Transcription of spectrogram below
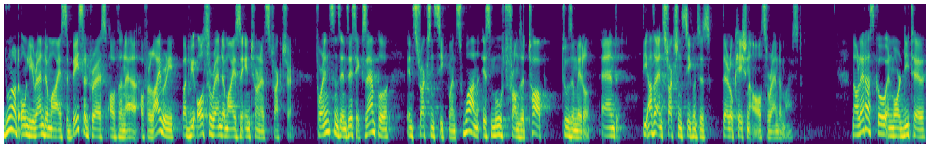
do not only randomize the base address of, an, uh, of a library, but we also randomize the internal structure. For instance, in this example, instruction sequence 1 is moved from the top to the middle, and the other instruction sequences, their location are also randomized. Now let us go in more detail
